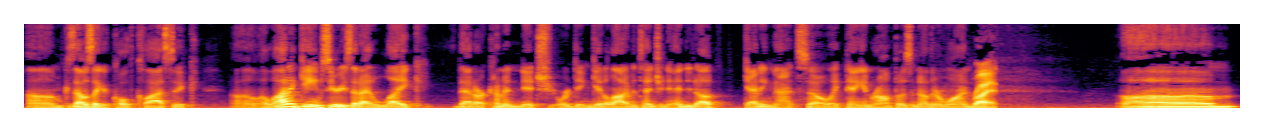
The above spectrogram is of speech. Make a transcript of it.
because um, that was like a cult classic. Uh, a lot of game series that I like that are kind of niche or didn't get a lot of attention ended up getting that. So like Danganronpa is another one, right? Um,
